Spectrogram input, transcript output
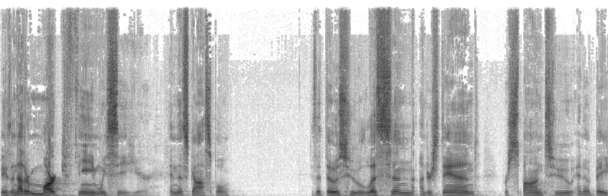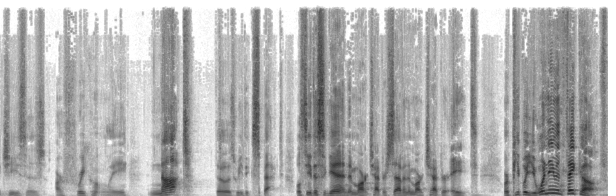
Because another marked theme we see here in this gospel is that those who listen, understand, respond to, and obey Jesus are frequently not those we'd expect. We'll see this again in Mark chapter 7 and Mark chapter 8, where people you wouldn't even think of,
